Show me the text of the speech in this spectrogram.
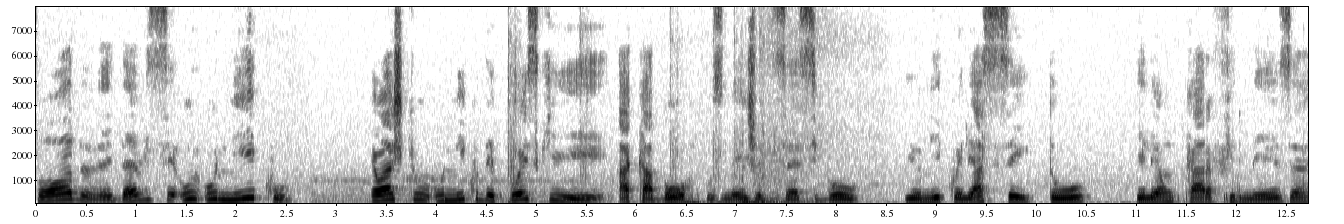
foda, velho. Deve ser. O, o Nico. Eu acho que o, o Nico, depois que acabou os Majors de CSGO, e o Nico ele aceitou, ele é um cara firmeza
